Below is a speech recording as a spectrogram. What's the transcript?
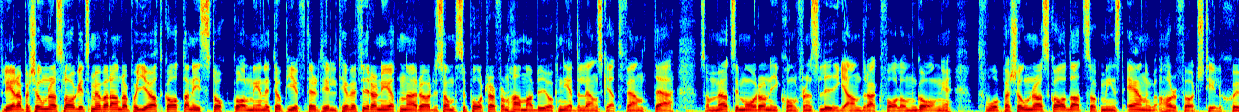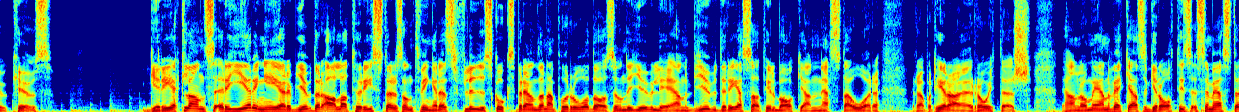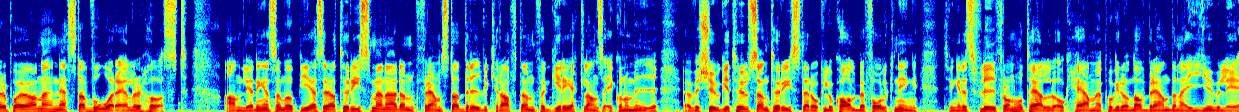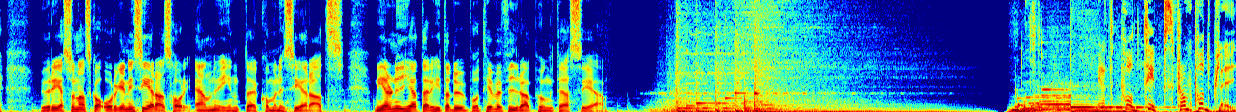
Flera personer har slagits med varandra på Götgatan i Stockholm. Enligt uppgifter till TV4 Nyheterna rör det sig om supportrar från Hammarby och nederländska Twente som möts imorgon i Conference League andra kvalomgång. Två personer har skadats och minst en har förts till sjukhus. Greklands regering erbjuder alla turister som tvingades fly skogsbränderna på Rhodos under juli en bjudresa tillbaka nästa år, rapporterar Reuters. Det handlar om en veckas gratis semester på ön nästa vår eller höst. Anledningen som uppges är att turismen är den främsta drivkraften för Greklands ekonomi. Över 20 000 turister och lokalbefolkning tvingades fly från hotell och hem på grund av bränderna i juli. Hur resorna ska organiseras har ännu inte kommunicerats. Mer nyheter hittar du på tv4.se. Ett poddtips från Podplay.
